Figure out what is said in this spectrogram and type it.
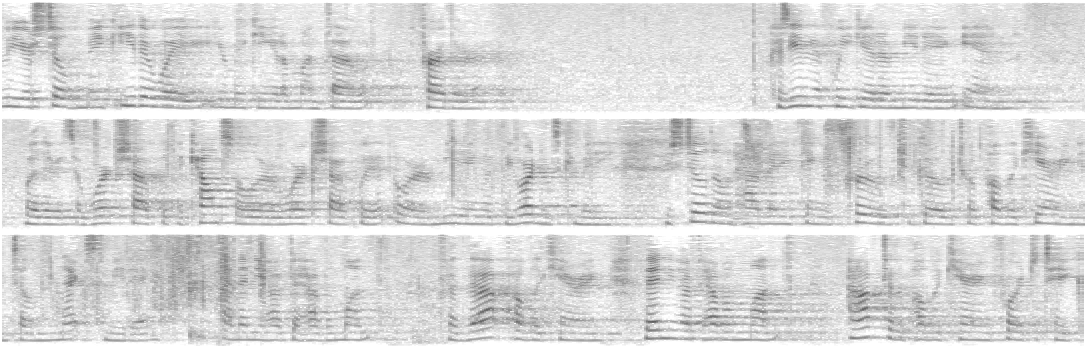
you're still make, either way, you're making it a month out further. Because even if we get a meeting in, whether it's a workshop with the council or a workshop with, or a meeting with the ordinance committee, you still don't have anything approved to go to a public hearing until next meeting. And then you have to have a month for that public hearing. Then you have to have a month after the public hearing for it to take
